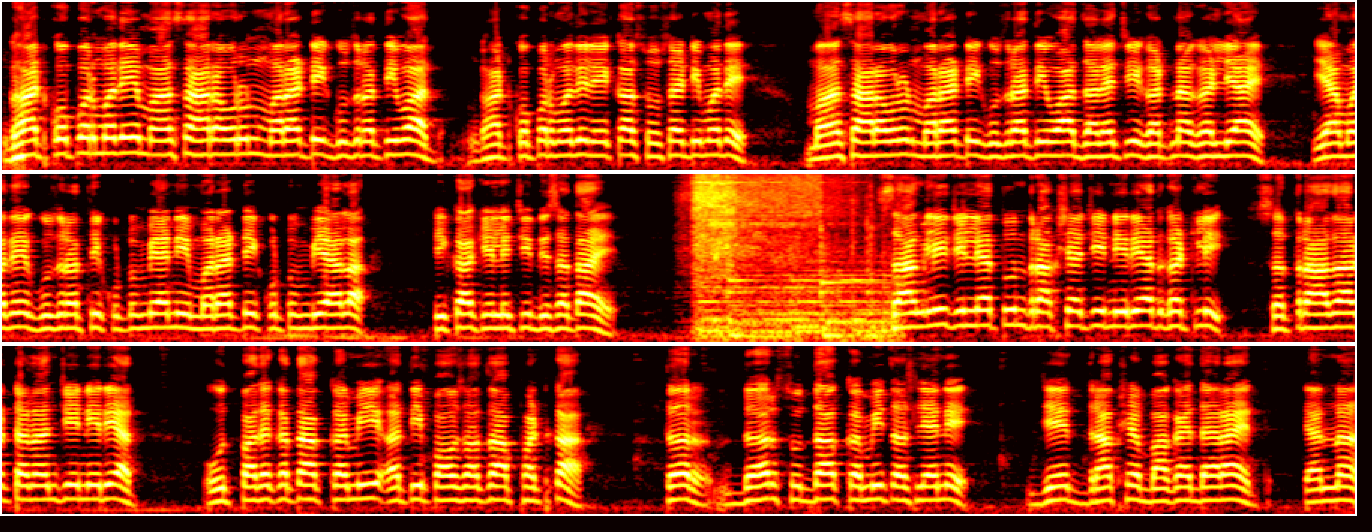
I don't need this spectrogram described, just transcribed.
घाटकोपरमध्ये मांसाहारावरून मराठी गुजराती वाद घाटकोपरमधील एका सोसायटीमध्ये मांसाहारावरून मराठी गुजराती वाद झाल्याची घटना घडली आहे. यामध्ये गुजराती कुटुंबियांनी मराठी कुटुंबियाला टीका केल्याची दिसत आहे. सांगली जिल्ह्यातून द्राक्षाची निर्यात घटली. सतरा हजार टनांची निर्यात. उत्पादकता कमी अतिपावसाचा फटका. तर दर सुद्धा कमीच असल्याने जे द्राक्ष बागायतदार आहेत त्यांना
